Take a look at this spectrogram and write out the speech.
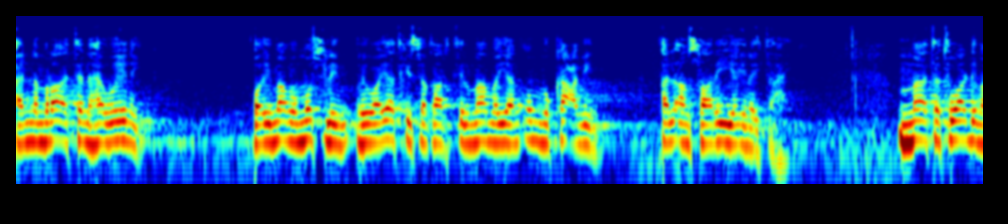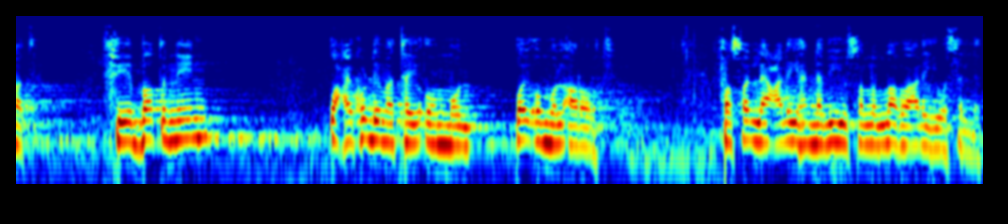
ana mraatan haweeney oo imaamu muslim riwaayaadkiisa qaar tilmaamayaan ummu kacbin alansaariya inay tahay maatat waa dhimatay fii banin waxay ku dhimatay way ummul aroortay fasalla calayha nabiyu sal allahu alayh wasalam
